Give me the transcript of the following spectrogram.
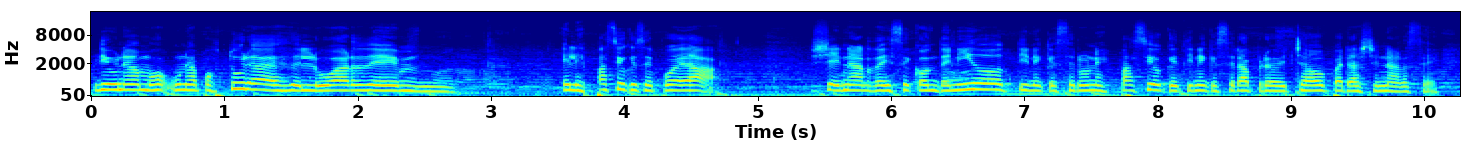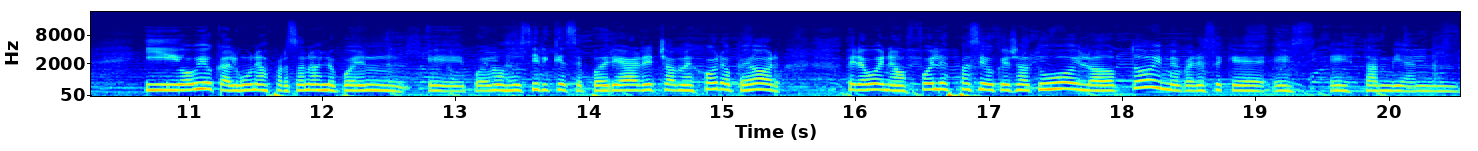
dio una, una, postura desde el lugar de mm, el espacio que se pueda llenar de ese contenido tiene que ser un espacio que tiene que ser aprovechado para llenarse. Y obvio que algunas personas lo pueden, eh, podemos decir que se podría haber hecho mejor o peor. Pero bueno, fue el espacio que ella tuvo y lo adoptó y me parece que es, es también,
